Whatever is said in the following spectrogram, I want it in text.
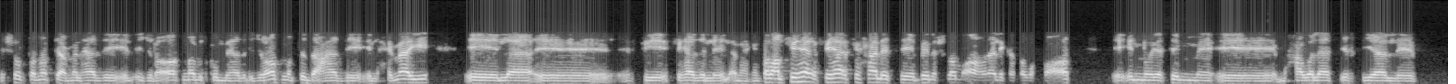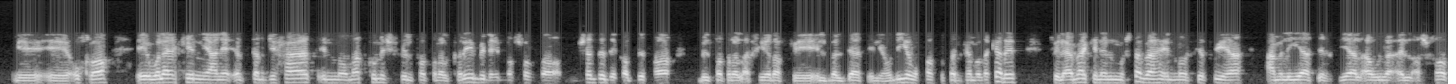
الشرطة ما بتعمل هذه الإجراءات ما بتقوم بهذه الإجراءات ما بتضع هذه الحماية إيه، إيه، في في هذه الأماكن. طبعا في ها- في في حالة بين آه هنالك توقعات إيه، إنه يتم إيه، محاولات اغتيال إيه، إيه، أخرى إيه، ولكن يعني الترجيحات إنه ما تكونش في الفترة القريبة لأنه الشرطة مشددة قبضتها بالفترة الأخيرة في البلدات اليهودية وخاصة كما ذكرت في الأماكن المشتبه إنه يصير فيها عمليات اغتيال أو لا- الأشخاص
